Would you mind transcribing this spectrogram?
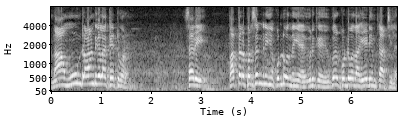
நான் மூன்று ஆண்டுகளாக கேட்டு வரேன் சரி பத்தரை பர்சன்ட் நீங்கள் கொண்டு வந்தீங்க. இவருக்கு இவர் கொண்டு வந்தாங்க ஏடிஎம் ஆட்சியில்.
